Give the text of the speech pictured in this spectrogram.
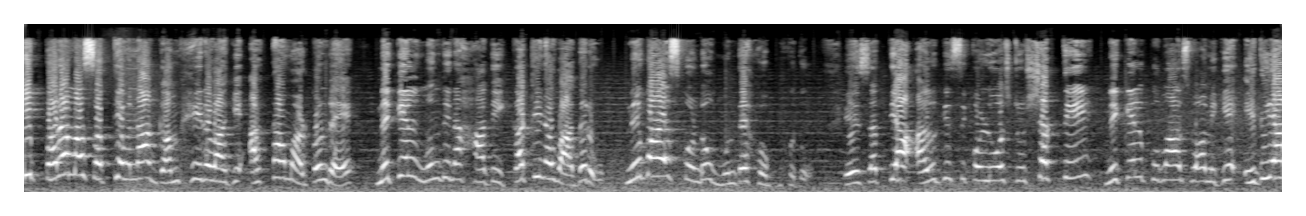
ಈ ಪರಮ ಸತ್ಯವನ್ನ ಗಂಭೀರವಾಗಿ ಅರ್ಥ ಮಾಡ್ಕೊಂಡ್ರೆ ನಿಖಿಲ್ ಮುಂದಿನ ಹಾದಿ ಕಠಿಣವಾದರೂ ನಿಭಾಯಿಸಿಕೊಂಡು ಮುಂದೆ ಹೋಗಬಹುದು. ಈ ಸತ್ಯ ಅರಗಿಸಿಕೊಳ್ಳುವಷ್ಟು ಶಕ್ತಿ ನಿಖಿಲ್ ಕುಮಾರಸ್ವಾಮಿಗೆ ಇದೆಯಾ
